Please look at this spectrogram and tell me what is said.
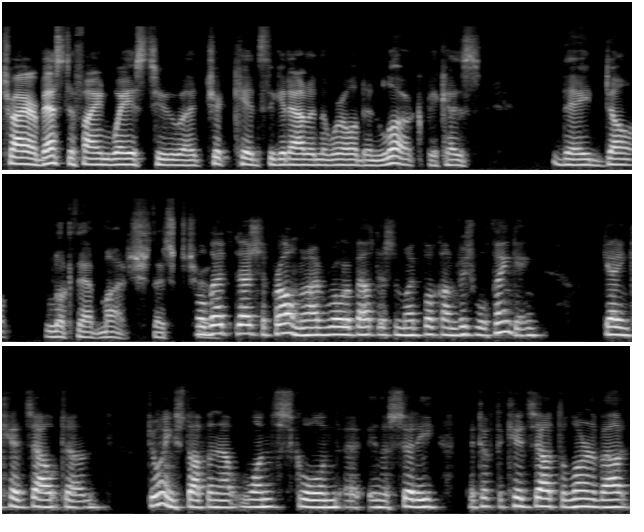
try our best to find ways to uh, trick kids to get out in the world and look because they don't look that much. That's true. Well, that that's the problem. And I wrote about this in my book on visual thinking, getting kids out um, doing stuff. In that one school in, uh, in the city, they took the kids out to learn about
